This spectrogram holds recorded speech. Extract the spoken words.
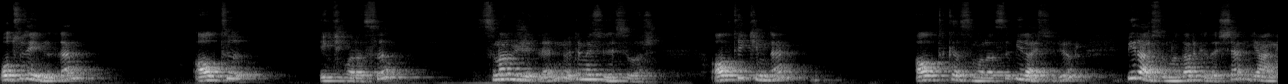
30 Eylül'den 6 Ekim arası sınav ücretlerinin ödeme süresi var. 6 Ekim'den 6 Kasım arası bir ay sürüyor. Bir ay sonra da arkadaşlar yani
